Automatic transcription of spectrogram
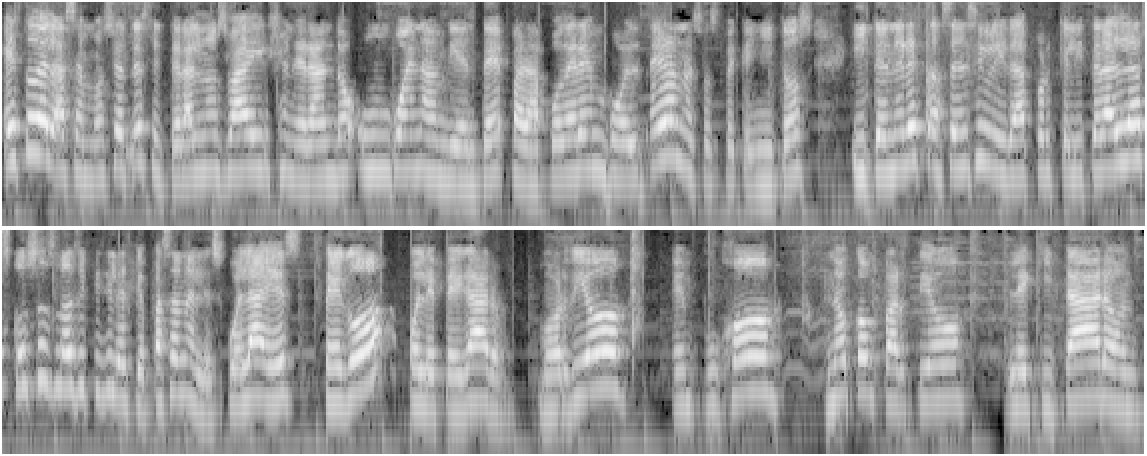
Esto de las emociones literal nos va a ir generando un buen ambiente para poder envolver a nuestros pequeñitos y tener esta sensibilidad porque literal las cosas más difíciles que pasan en la escuela es pegó o le pegaron, mordió, empujó, no compartió, le quitaron,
